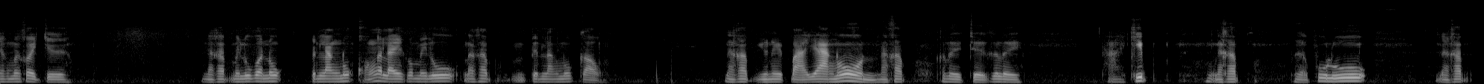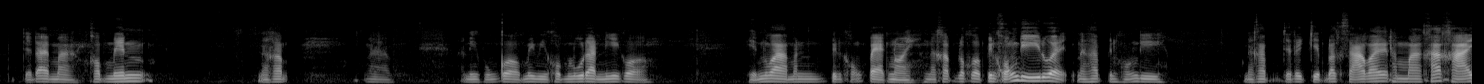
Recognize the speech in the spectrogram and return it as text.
ยังไม่ค่อยเจอนะครับ ไม่รู้ว่านกเป็นรังนกของอะไรก็ไม่รู้นะครับ เป็นรังนกเก่านะครับ อยู่ในป่ายางโน่นนะครับ ก็เลยเจอก็เลยถ่ายคลิปนะครับ เผื่อผู้รู้นะครับ จะได้มาคอมเมนต์นะครับอ่า อันนี้ผมก็ไม่มีความรู้ด้านนี้ก็ เห็นว่ามันเป็นของแปลกหน่อยนะครับ แล้วก็เป็นของดีด้วยนะครับ เป็นของดีนะครับ จะได้เก็บรักษาไว้ทำมาค้าขาย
